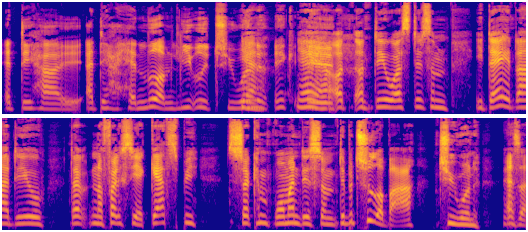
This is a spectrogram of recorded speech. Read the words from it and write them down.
at det har, øh, at det har handlet om livet i 20'erne. Ja, Ikke? ja, ja. Øh, Og, og det er jo også det, som i dag, der er det jo, der, når folk siger Gatsby, så kan, bruger man det som, det betyder bare 20'erne. Ja. Altså,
